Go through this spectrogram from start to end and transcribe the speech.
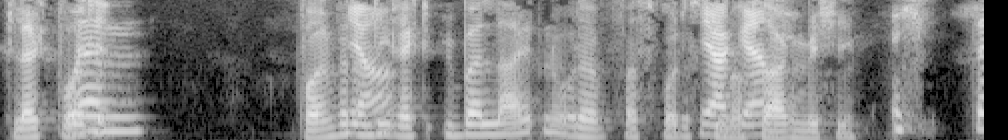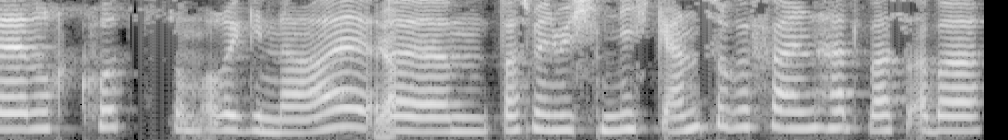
Vielleicht wollte, ähm, wollen wir ja. dann direkt überleiten oder was wolltest ja, du noch gern. sagen, Michi? Ich werde noch kurz zum Original, ja. ähm, was mir nämlich nicht ganz so gefallen hat, was aber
